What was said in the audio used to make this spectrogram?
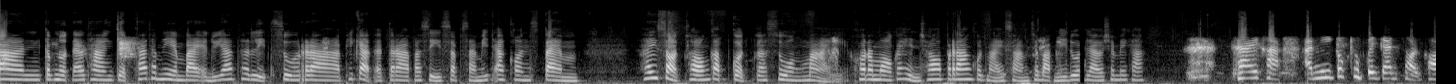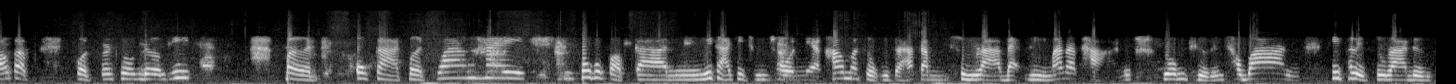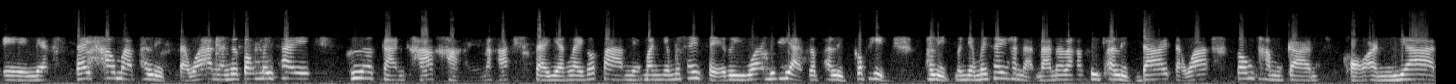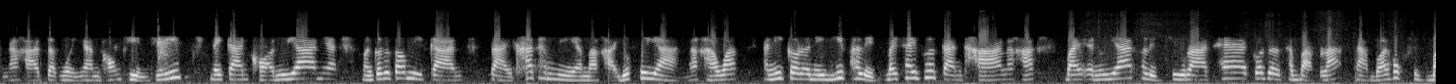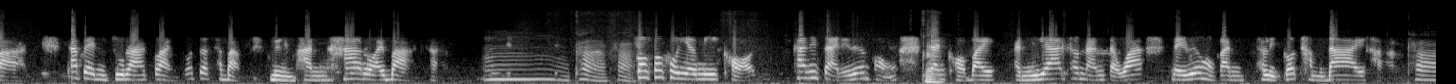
การกำหนดแนวทางเก็บค่าธรรมเนียมใบอนุญาตผลิตสุราพิกัดอัตราภาษีสับสามิตอากรสแตมให้สอดคล้องกับกฎกระทรวงใหม่ครมก็เห็นชอบร่างกฎหมายสามฉบับนี้ด้วยแล้วใช่ไหมคะ ใช่ค่ะ อันนี้ก็คือเป็นการสอดคล้องกับกฎกระทรวงเดิมที่เปิด โอกาสเปิดกว้างให้ผู้ประกอบการวิสาหกิจชุมชนเนี่ยเข้ามาสู่อุตสาหกรรมสุราแบบมีมาตรฐาน รวมถึงชาวบ้านที่ผลิตสุราดื่มเองเนี่ยได้เข้ามาผลิต แต่ว่าอันนั้นจะต้องไม่ใช่ เพื่อการค้าขายนะคะ แต่อย่างไรก็ตามเนี่ยมันยังไม่ใช่เสรีว่านึกอยากจะผลิตก็ผิดผลิตมันยังไม่ใช่ขนาดนั้นนะคะคือผลิตได้แต่ว่าต้องทำการขออนุญาตนะคะ จากหน่วยงานท้องถิ่นที่ในการขออนุญาตเนี่ยมันก็จะต้องมีการจ่ายค่าธรรมเนียมอะค่ะยกตัวอย่างนะคะว่าอันนี้กรณีที่ผลิตไม่ใช่เพื่อการค้านะคะ ใบอนุญาตผลิตสุราแท้ก็จะฉบับละ 360 บาท ถ้าเป็นสุรากลั่นก็จะฉบับ 1,500 บาทค่ะ อืมค่ะค่ะก็ก็คงยังมีขอค่าใช้จ่ายในเรื่องของครับ การขอใบอนุญาตเท่านั้น แต่ว่าในเรื่องของการผลิตก็ทำได้ค่ะ ค่ะ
